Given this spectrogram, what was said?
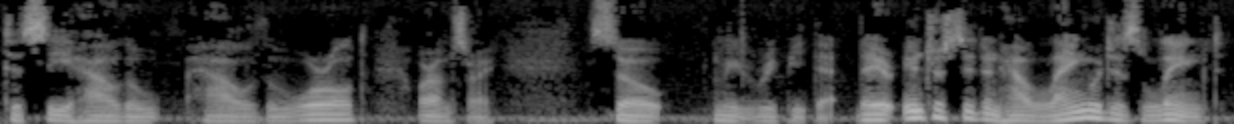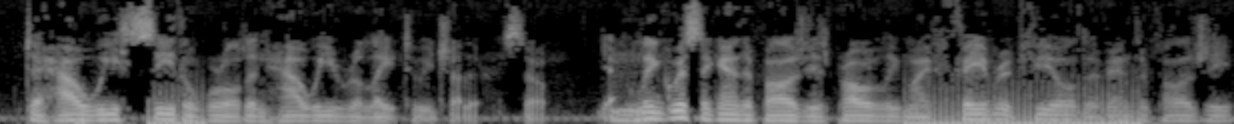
to see how the how the world or I'm sorry. So let me repeat that. They are interested in how language is linked to how we see the world and how we relate to each other. So yeah, mm-hmm. linguistic anthropology is probably my favorite field of anthropology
